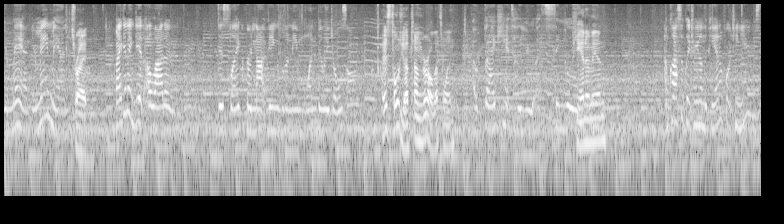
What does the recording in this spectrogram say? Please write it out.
your man, your main man. That's right. Am I gonna get a lot of dislike for not being able to name one Billy Joel song? I just told you, Uptown Girl. That's one. Oh, but I can't tell you a single. Piano Man. I'm classically trained on the piano 14 years.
